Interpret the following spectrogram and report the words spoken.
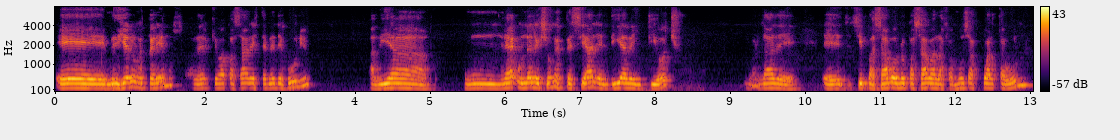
eh, me dijeron esperemos a ver qué va a pasar este mes de junio. Había una, elección especial el día 28, ¿verdad? De eh, si pasaba o no pasaba la famosa cuarta urna.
